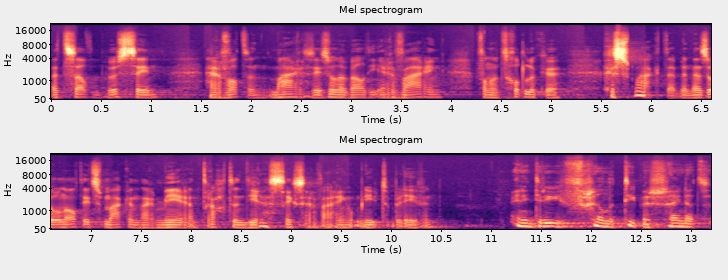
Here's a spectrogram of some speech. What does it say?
het zelfbewustzijn hervatten. Maar zij zullen wel die ervaring van het goddelijke gesmaakt hebben en zullen altijd smaken naar meer en trachten die rechtstreeks ervaring opnieuw te beleven. En die drie verschillende types, zijn dat,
